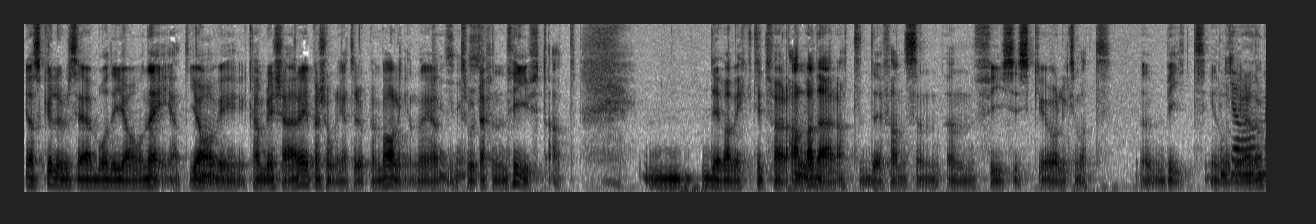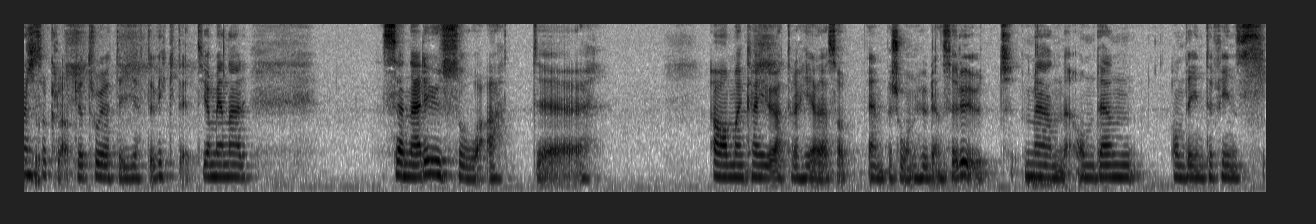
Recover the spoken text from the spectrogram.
jag skulle väl säga både ja och nej. Att ja, Mm. vi kan bli kära i personligheter uppenbarligen. Men jag Precis. tror definitivt att det var viktigt för alla Mm. där att det fanns en, en fysisk och liksom att en bit involverad Ja, men också. såklart. Jag tror att det är jätteviktigt. Jag menar, sen är det ju så att eh, ja, man kan ju attraheras av en person hur den ser ut. Men om, den, om det inte finns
